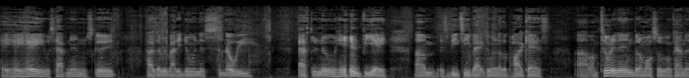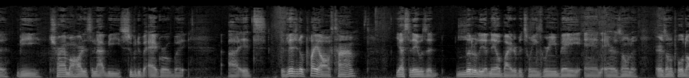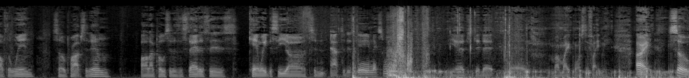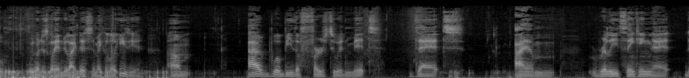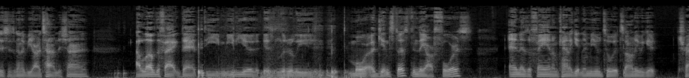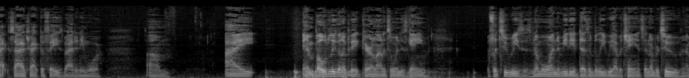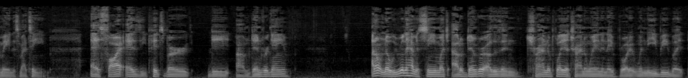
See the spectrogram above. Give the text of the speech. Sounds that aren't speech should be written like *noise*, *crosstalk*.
Hey, hey, hey, what's happening? What's good? How's everybody doing this snowy afternoon *laughs* here in VA? Um, it's BT back doing another podcast. Um, I'm tuning in, but I'm also going to kind of be trying my hardest to not be super duper aggro, but uh, it's divisional playoff time. Yesterday was a literally a nail biter between Green Bay and Arizona. Arizona pulled off the win, so props to them all I posted as a status is can't wait to see y'all to, after this game next week. Yeah, I just did that, and my mic wants to fight me. All right, so we're gonna just go ahead and do like this to make it a little easier. Um, I will be the first to admit that I am really thinking that this is gonna be our time to shine. I love the fact that the media is literally more against us than they are for us. And as a fan, I'm kind of getting immune to it, so I don't even get track sidetracked or phased by it anymore. Um, I am boldly going to pick Carolina to win this game for two reasons. Number one, the media doesn't believe we have a chance, and number two, I mean, it's my team. As far as the Pittsburgh the um, Denver game, I don't know. We really haven't seen much out of Denver other than trying to play or trying to win, and they've brought it when need be. But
